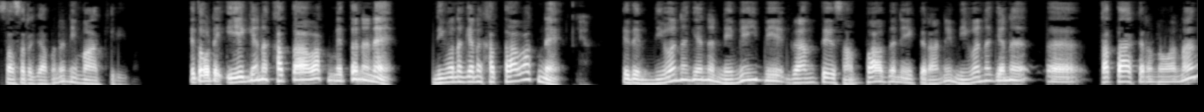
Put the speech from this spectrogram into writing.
සසර ගමන නිමා කිරීම. එතකොට ඒ ගැන කතාවක් මෙතන නැහැ. නිවන ගැන කතාවක් නැහැ. ඉතින් නිවන ගැන නෙමෙයි මේ ග්‍රන්ථය සම්පාදනය කරන්නේ නිවන ගැන කතා කරනවා නම්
